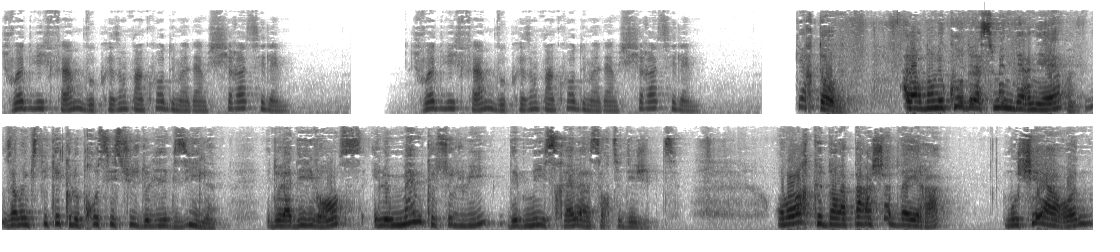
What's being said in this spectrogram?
Joie de vie femme vous présente un cours de Madame Shira Selem. Joie de vie femme vous présente un cours de Madame Shira Selem. Kertov. Alors, dans le cours de la semaine dernière, nous avons expliqué que le processus de l'exil et de la délivrance est le même que celui d'Ebné Israël à la sortie d'Égypte. On va voir que dans la paracha de Vaera, Moshe et Aaron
